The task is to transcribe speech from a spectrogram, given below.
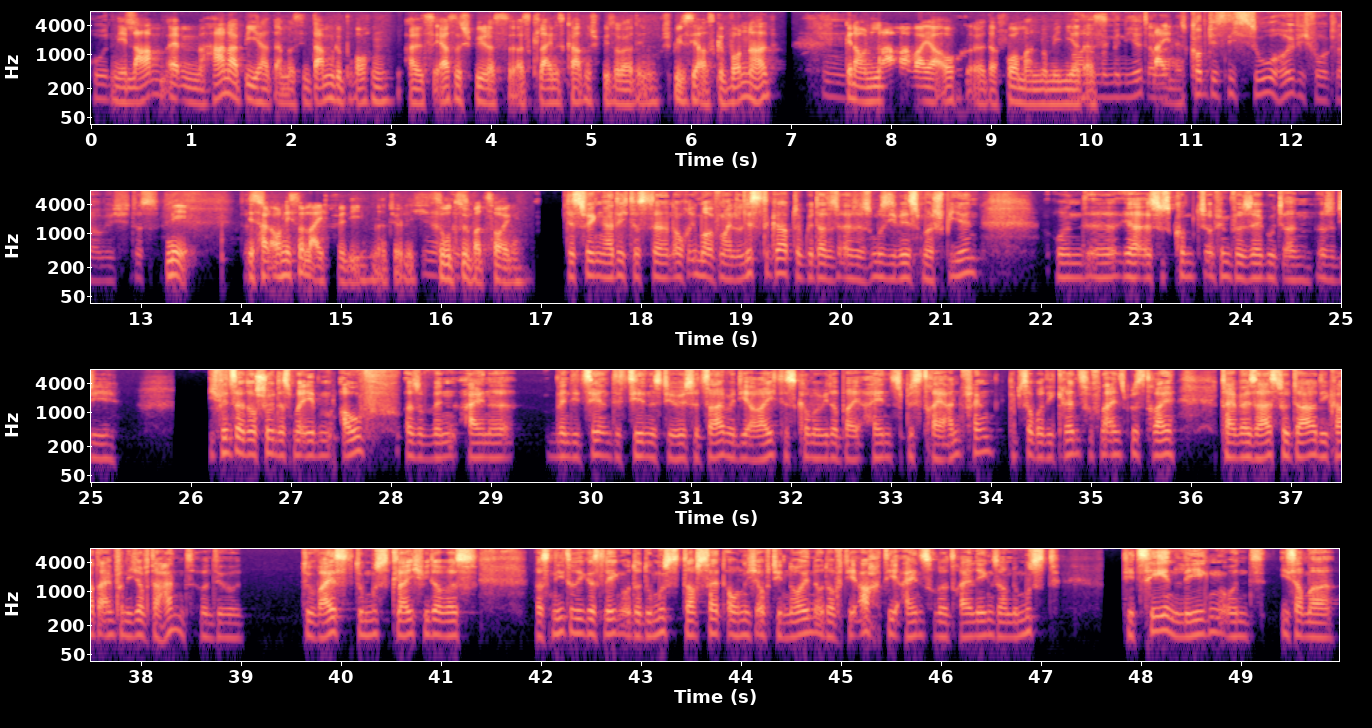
Und nee, Lam, ähm, Hanabi hat damals den Damm gebrochen als erstes Spiel, das als kleines Kartenspiel sogar den Spiel des Jahres gewonnen hat. Mhm. Genau, und Lama war ja auch äh, davor mal nominiert. War als nominiert, aber es kommt jetzt nicht so häufig vor, glaube ich. Das, nee, das ist halt auch nicht so leicht für die, natürlich, ja, so also, zu überzeugen. Deswegen hatte ich das dann auch immer auf meiner Liste gehabt, habe gedacht, also das muss ich wenigstens mal spielen. Und äh, ja, es, es kommt auf jeden Fall sehr gut an. Also die, ich finde es halt auch schön, dass man eben auf, also wenn eine wenn die 10, das 10 ist die höchste Zahl, wenn die erreicht ist, kann man wieder bei 1 bis 3 anfangen. Gibt's aber die Grenze von 1 bis 3. Teilweise hast du da die Karte einfach nicht auf der Hand und du, du weißt, du musst gleich wieder was, was Niedriges legen oder du musst, darfst halt auch nicht auf die 9 oder auf die 8, die 1 oder 3 legen, sondern du musst die 10 legen und ich sag mal,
